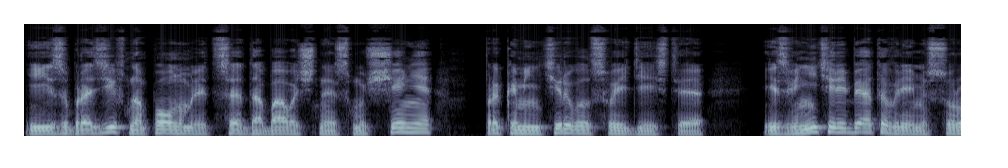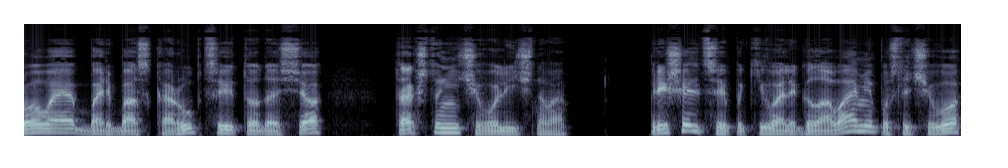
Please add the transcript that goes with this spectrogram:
и, изобразив на полном лице добавочное смущение, прокомментировал свои действия. «Извините, ребята, время суровое, борьба с коррупцией, то да сё, так что ничего личного». Пришельцы покивали головами, после чего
